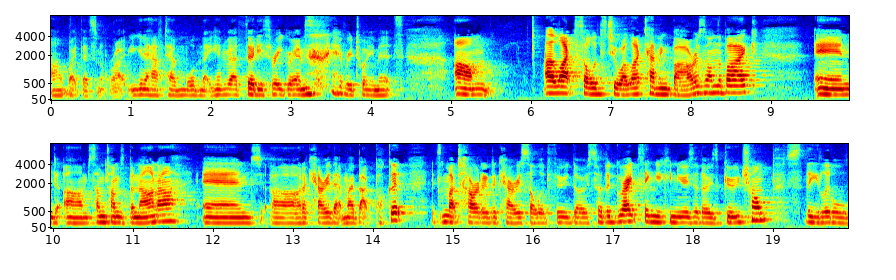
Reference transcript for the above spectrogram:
Um, wait, that's not right. You're going to have to have more than that. You have about 33 grams every 20 minutes. Um, I liked solids too. I liked having bars on the bike and um, sometimes banana and uh, to carry that in my back pocket. It's much harder to carry solid food though. So the great thing you can use are those goo chomps, the little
